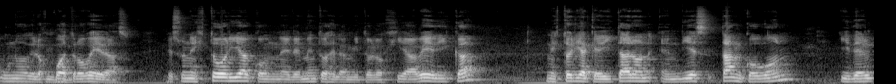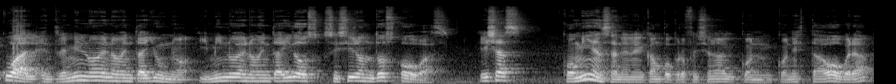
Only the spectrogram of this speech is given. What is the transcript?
uno de los cuatro Vedas. Es una historia con elementos de la mitología védica, una historia que editaron en 10 tankobon y del cual entre 1991 y 1992 se hicieron dos ovas. Ellas comienzan en el campo profesional con, esta obra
